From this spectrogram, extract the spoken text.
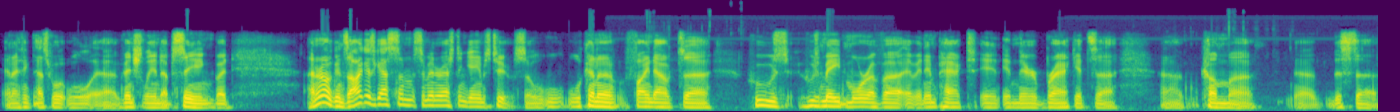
and I think that's what we'll uh, eventually end up seeing. But I don't know. Gonzaga's got some some interesting games too, so we'll, we'll kind of find out uh, who's who's made more of, a, of an impact in, in their brackets uh, uh, come uh, uh, this uh,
